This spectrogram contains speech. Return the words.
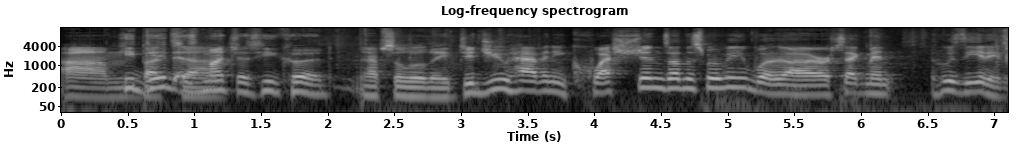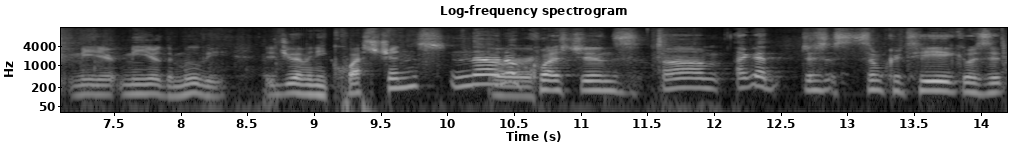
Um, He but, did as uh, much as he could. Absolutely. Did you have any questions on this movie? What, uh, our segment, Who's the Idiot? Me or, me or the movie? Did you have any questions? No, no questions. Um, I got just some critique. Was it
